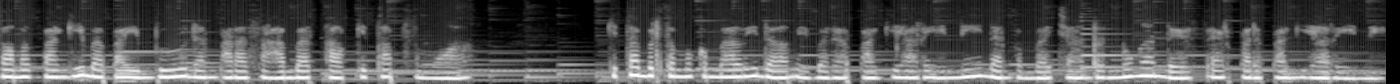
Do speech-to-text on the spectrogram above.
selamat pagi Bapak Ibu dan para sahabat Alkitab semua. Kita bertemu kembali dalam ibadah pagi hari ini dan pembacaan renungan DSR pada pagi hari ini.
